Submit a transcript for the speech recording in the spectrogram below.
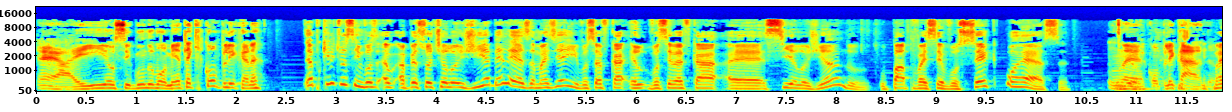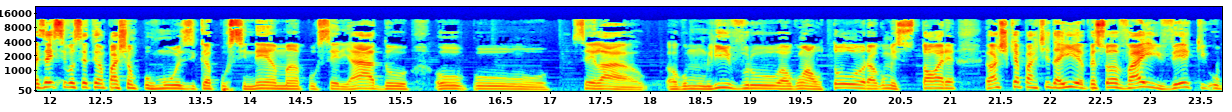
É, aí o segundo momento é que complica, né? É porque, tipo assim, você- a pessoa te elogia, beleza, mas e aí? Você vai ficar, você vai ficar é, se elogiando? O papo vai ser você? Que porra é essa? É complicado. Mas aí, se você tem uma paixão por música, por cinema, por seriado, ou por, sei lá, algum livro, algum autor, alguma história, eu acho que a partir daí a pessoa vai ver que o,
